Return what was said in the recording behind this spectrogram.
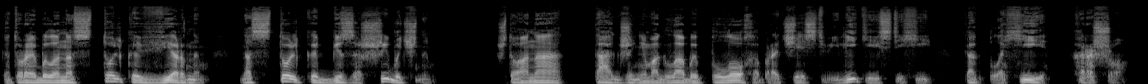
которое было настолько верным, настолько безошибочным, что она также не могла бы плохо прочесть великие стихи, как плохие хорошо.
